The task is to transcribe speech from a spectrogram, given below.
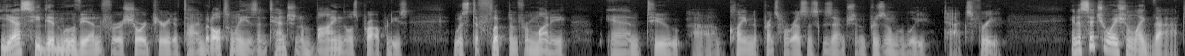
yes, he did move in for a short period of time, but ultimately his intention of buying those properties was to flip them for money and to um, claim the principal residence exemption, presumably tax free. In a situation like that,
